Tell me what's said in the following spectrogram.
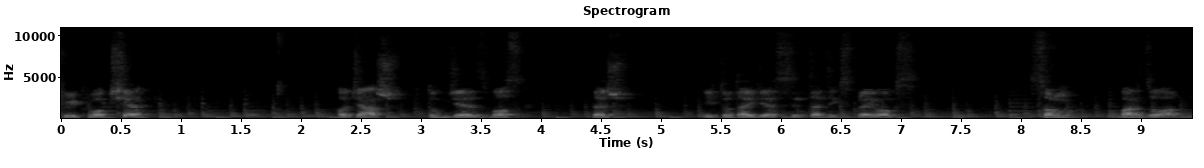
Quickworksie, chociaż tu gdzie jest wosk też i tutaj gdzie jest Synthetic Spray Wax są bardzo ładne.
